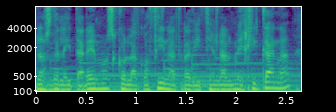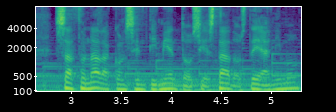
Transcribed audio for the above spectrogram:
Nos deleitaremos con la cocina tradicional mexicana, sazonada con sentimientos y estados de ánimo,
